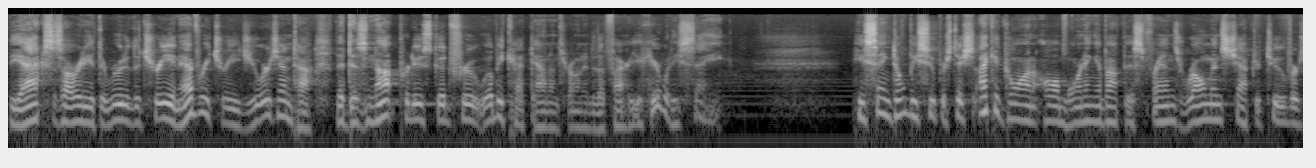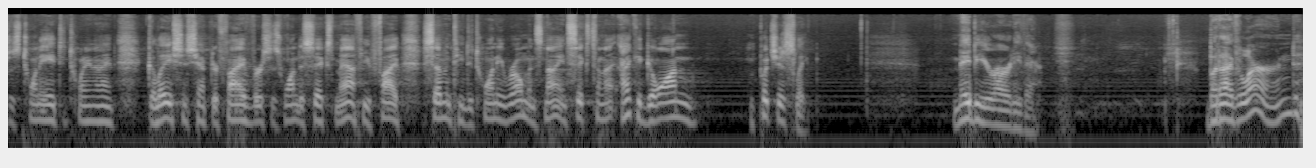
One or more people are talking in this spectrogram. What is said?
The axe is already at the root of the tree, and every tree, Jew or Gentile, that does not produce good fruit will be cut down and thrown into the fire. You hear what he's saying? He's saying, don't be superstitious. I could go on all morning about this, friends. Romans chapter 2, verses 28 to 29, Galatians chapter 5, verses 1 to 6, Matthew 5, 17 to 20, Romans 9, 6 to 9. I could go on and put you to sleep. Maybe you're already there. But I've learned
